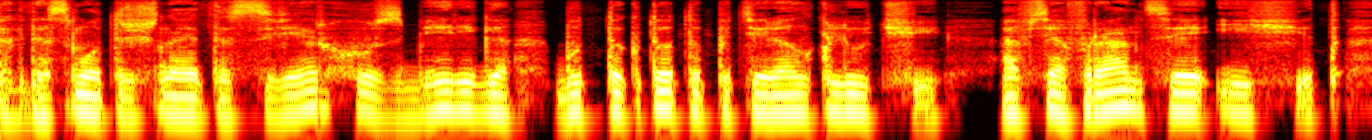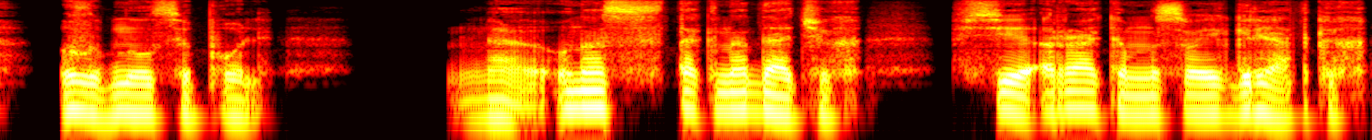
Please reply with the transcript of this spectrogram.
когда смотришь на это сверху, с берега, будто кто-то потерял ключи, а вся Франция ищет, — улыбнулся Поль. А у нас так на дачах, все раком на своих грядках.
